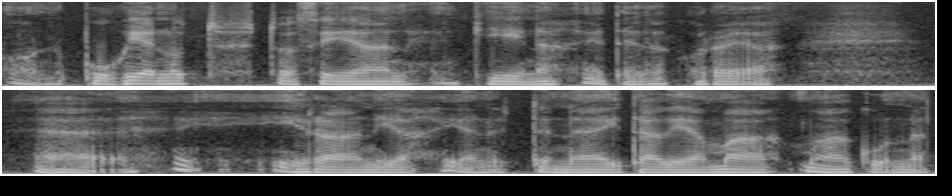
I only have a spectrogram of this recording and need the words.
on puhjennut tosiaan Kiina, Etelä-Korea, Iran ja, ja nyt nämä Italian maa, maakunnat.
